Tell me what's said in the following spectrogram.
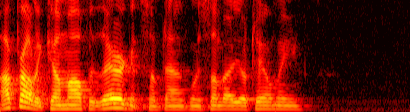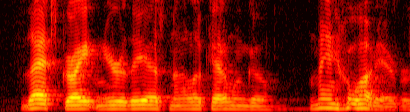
I, I probably come off as arrogant sometimes when somebody will tell me, "That's great," and you're this, and I look at them and go, "Man, whatever."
